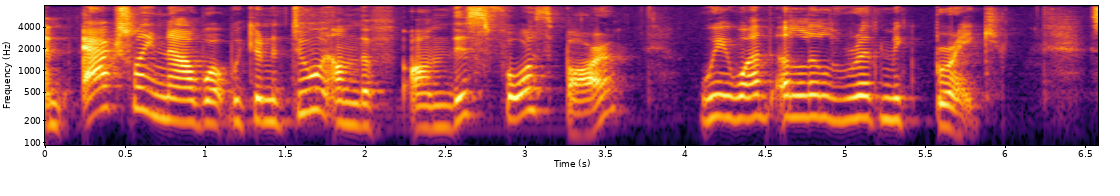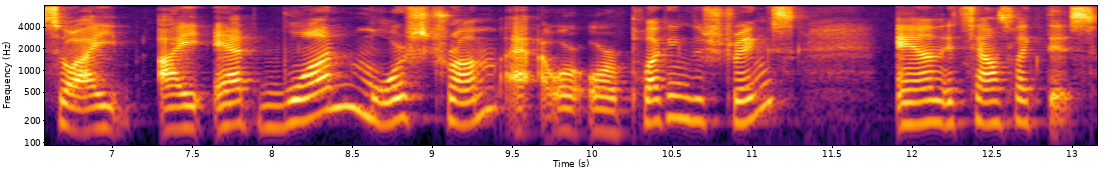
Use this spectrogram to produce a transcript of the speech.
And actually now what we're going to do on the on this fourth bar, we want a little rhythmic break. So I, I add one more strum uh, or, or plugging the strings and it sounds like this.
